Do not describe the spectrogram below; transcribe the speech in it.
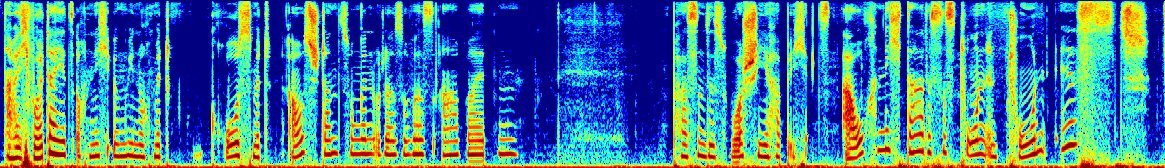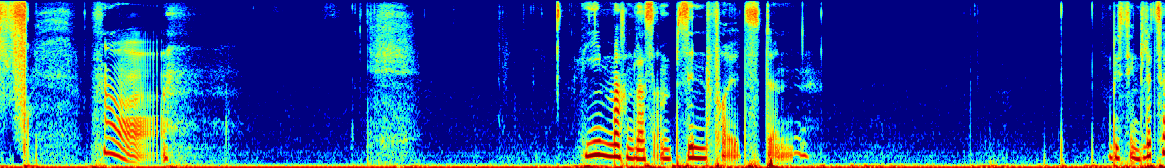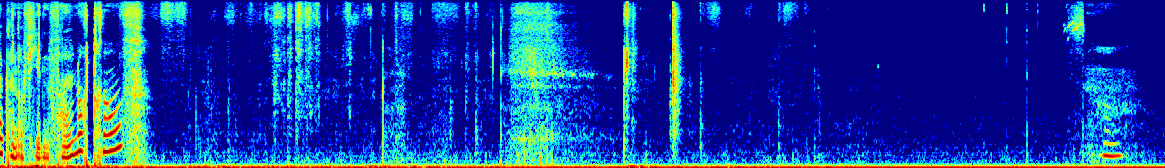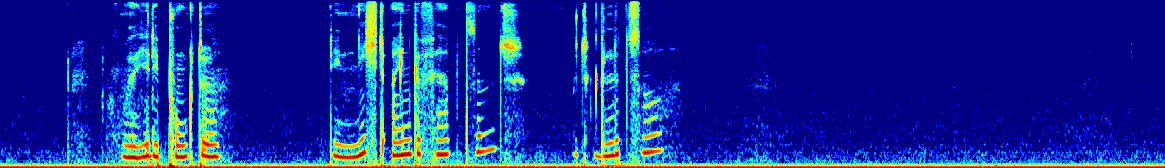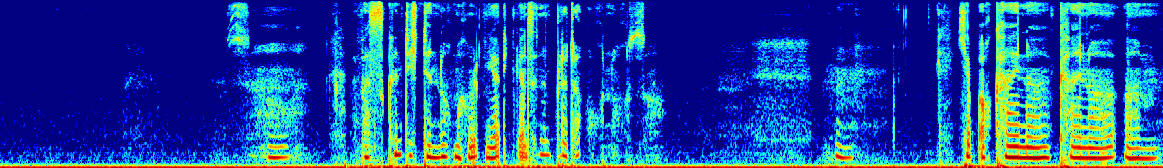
Aber ich wollte da jetzt auch nicht irgendwie noch mit groß mit Ausstanzungen oder sowas arbeiten. Passendes Washi habe ich jetzt auch nicht da, dass das Ton in Ton ist. Hm. Wie machen wir es am sinnvollsten? Ein bisschen Glitzer kann auf jeden Fall noch drauf. So. Machen wir hier die Punkte, die nicht eingefärbt sind mit Glitzer. So. Was könnte ich denn noch machen? Ja, die ganzen Blätter auch noch so. Hm. Ich habe auch keine, keine ähm,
